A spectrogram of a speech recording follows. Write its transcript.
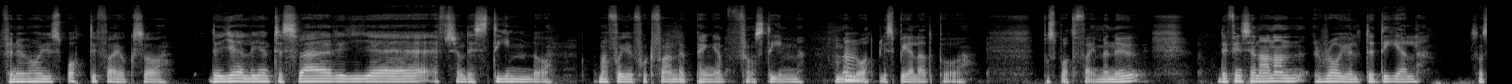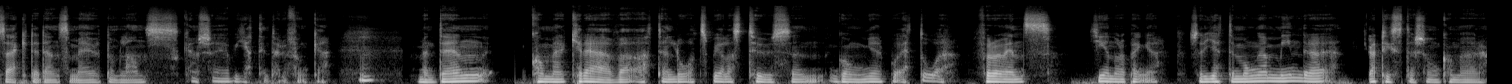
För nu har ju Spotify också, det gäller ju inte Sverige eftersom det är STIM då. Man får ju fortfarande pengar från STIM om en låt blir spelad på, på Spotify. Men nu, det finns ju en annan royalty-del som säkert är den som är utomlands. Kanske, jag vet inte hur det funkar. Men den kommer kräva att en låt spelas tusen gånger på ett år. För att ens ge några pengar. Så det är jättemånga mindre artister som, kommer,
